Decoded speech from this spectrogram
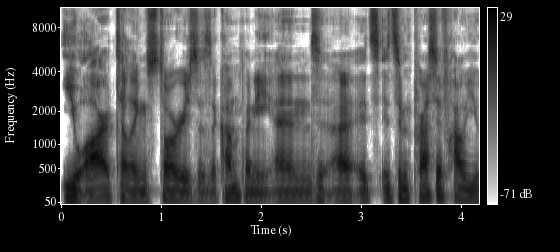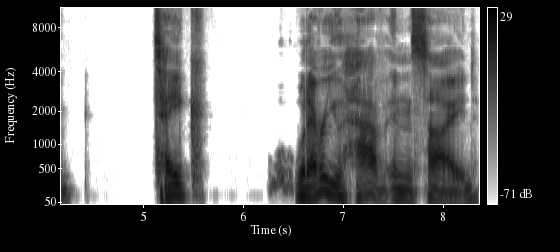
you are telling stories as a company, and uh, it's it's impressive how you take whatever you have inside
